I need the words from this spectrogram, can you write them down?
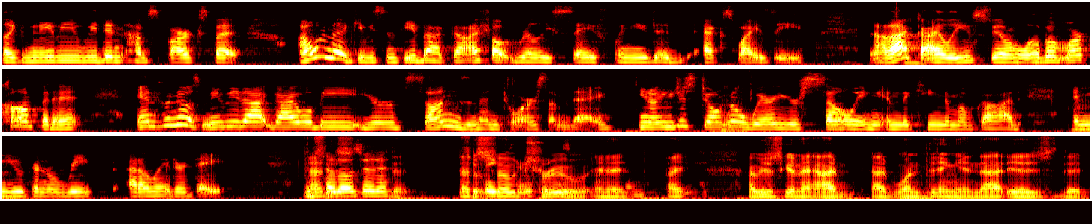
like maybe we didn't have sparks but I want to give you some feedback that I felt really safe when you did XYZ. Now that mm-hmm. guy leaves feeling a little bit more confident. And who knows, maybe that guy will be your son's mentor someday. You know, you just don't know where you're sowing in the kingdom of God and you're going to reap at a later date. And That so is- those are the that- that's so true. And it, I, I was just going to add add one thing, and that is that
